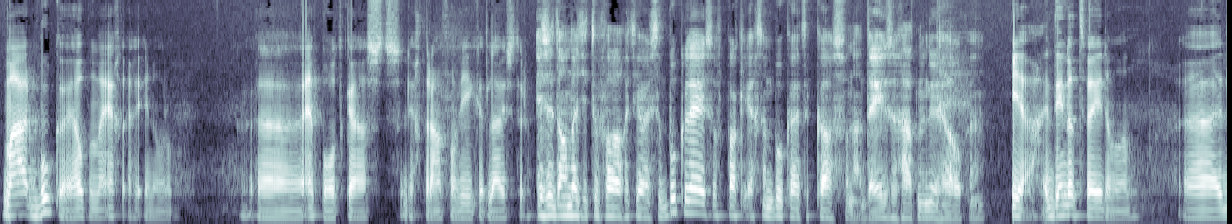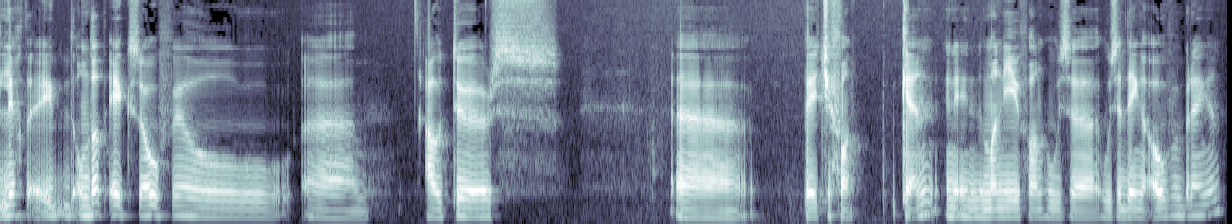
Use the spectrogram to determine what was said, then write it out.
Maar boeken helpen mij echt, echt enorm. Eh, en podcasts, ligt eraan van wie ik het luister. Is het dan dat je toevallig het juiste boek leest of pak je echt een boek uit de kast van nou deze gaat me nu helpen? Ja, ik denk dat tweede man. Eh, het ligt, omdat ik zoveel ehm, auteurs een beetje van ken in, in de manier van hoe ze, hoe ze dingen overbrengen,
